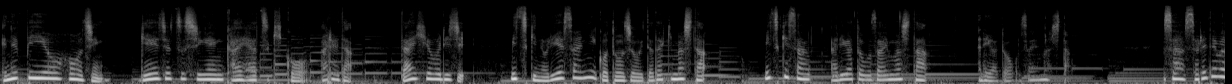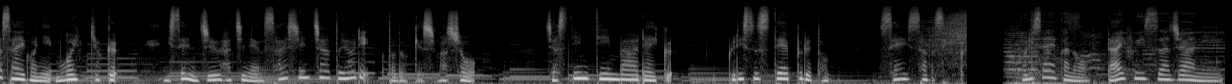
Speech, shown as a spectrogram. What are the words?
NPO 法人芸術資源開発機構アルダ代表理事三月のりえさんにご登場いただきました。三月さんありがとうございました。ありがとうございました。さあそれでは最後にもう一曲2018年最新チャートよりお届けしましょう。ジャスティン・ティンバーレイククリス・ステープルトン Say Something 森さやかの Life is a Journey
